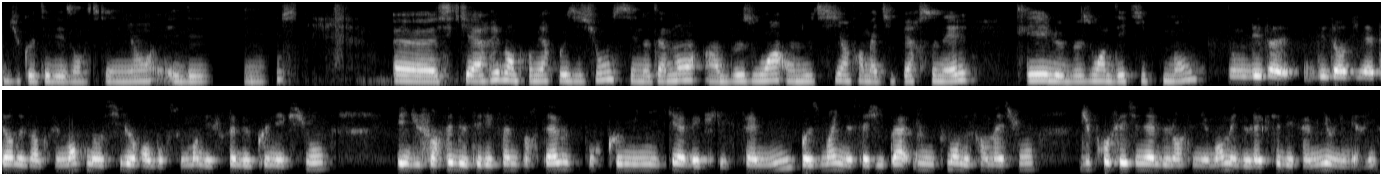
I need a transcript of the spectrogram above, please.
du côté des enseignants et des ce qui arrive en première position, c'est notamment un besoin en outils informatiques personnels et le besoin d'équipement. Donc des, des, ordinateurs, des imprimantes, mais aussi le remboursement des frais de connexion et du forfait de téléphone portable pour communiquer avec les familles. Heureusement, il ne s'agit pas uniquement de formation du professionnel de l'enseignement, mais de l'accès des familles au numérique.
